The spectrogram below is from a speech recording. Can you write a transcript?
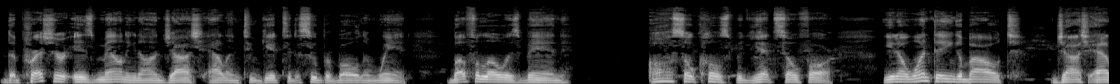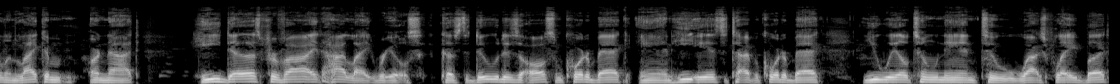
The pressure is mounting on Josh Allen to get to the Super Bowl and win. Buffalo has been all so close, but yet so far. You know, one thing about Josh Allen, like him or not, he does provide highlight reels because the dude is an awesome quarterback and he is the type of quarterback you will tune in to watch play, but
